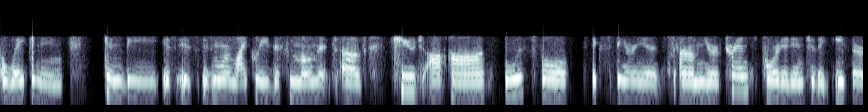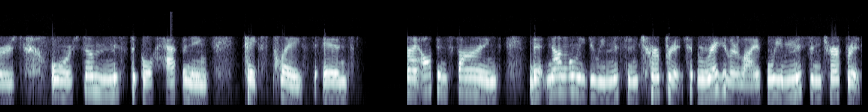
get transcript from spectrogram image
awakening can be is, is is more likely this moment of huge aha, blissful experience. Um, you're transported into the ethers, or some mystical happening takes place, and I often find that not only do we misinterpret regular life, we misinterpret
